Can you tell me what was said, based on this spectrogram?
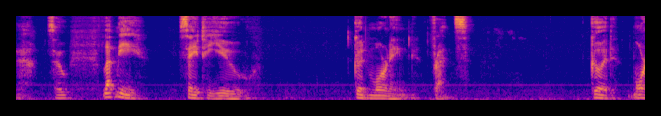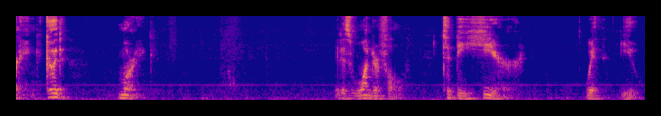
Yeah. So let me say to you, good morning, friends. Good morning. Good morning. It is wonderful to be here with you.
